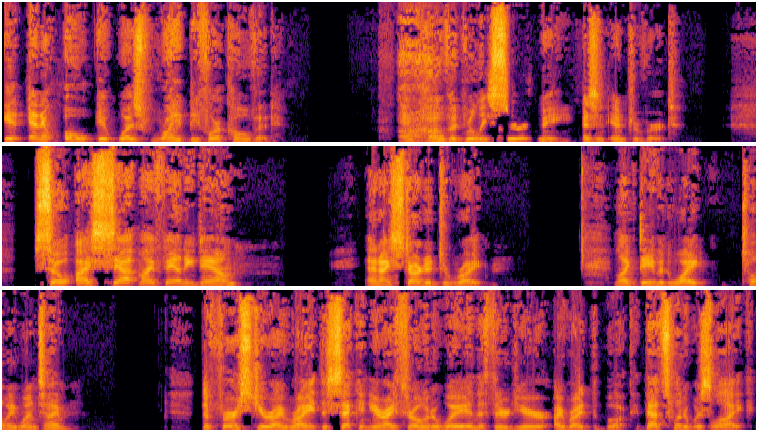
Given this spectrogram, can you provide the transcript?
it, and it, oh, it was right before COVID. And uh-huh. COVID really served me as an introvert. So I sat my fanny down and I started to write. Like David Whyte told me one time, the first year I write, the second year I throw it away, and the third year I write the book. That's what it was like.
